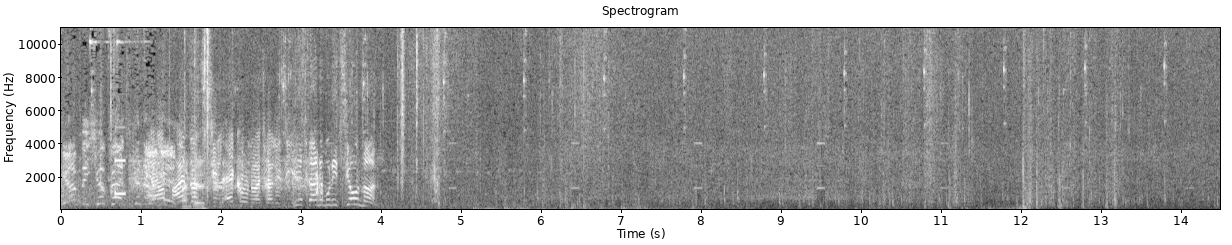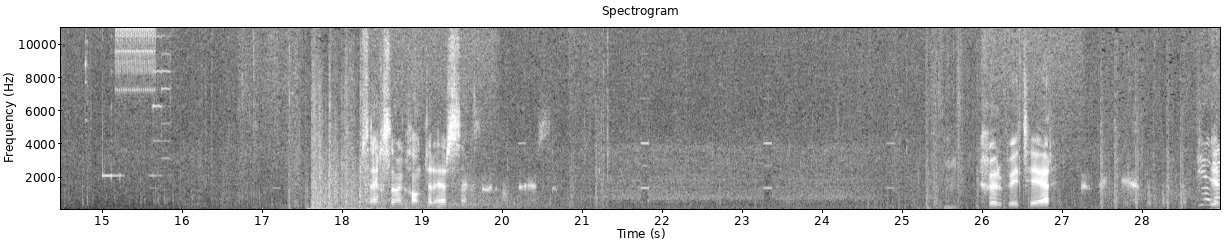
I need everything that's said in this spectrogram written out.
Wir haben mich hier festgenagelt. Wir haben Einsatzziel Echo neutralisiert. Hier ist deine Munition, Mann. So, dann kommt der erste. Ich höre BTR. Hier,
